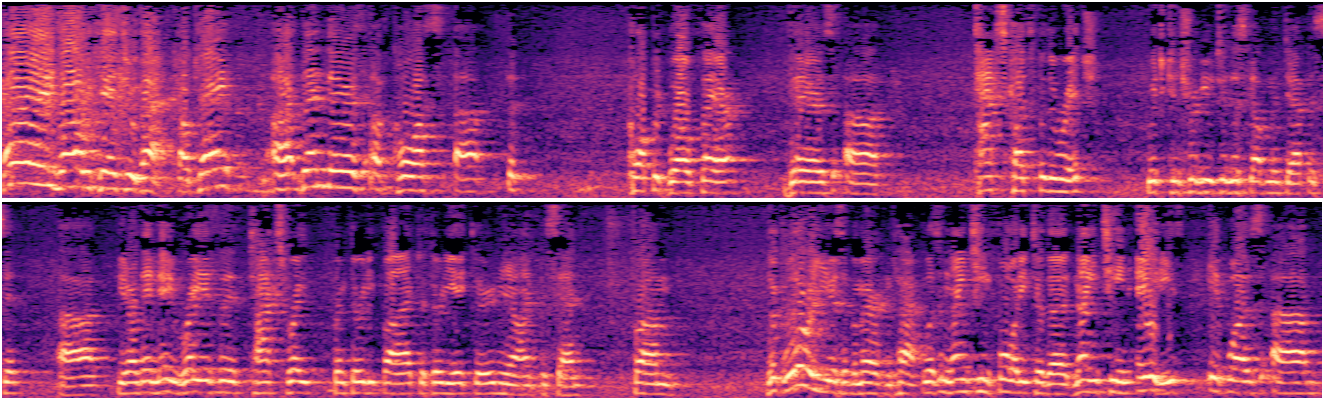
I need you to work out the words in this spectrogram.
hey, no, we can't do that, okay? Uh, then there's, of course, uh, the corporate welfare. There's uh, tax cuts for the rich, which contribute to this government deficit. Uh, you know, they may raise the tax rate from 35 to 38, 39 percent, from the glory years of American capitalism, 1940 to the 1980s, it was um,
